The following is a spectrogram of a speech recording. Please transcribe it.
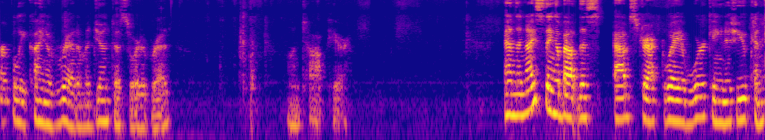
purpley kind of red, a magenta sort of red on top here. And the nice thing about this abstract way of working is you can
